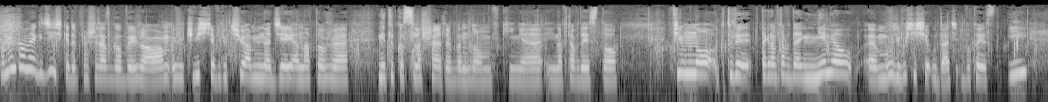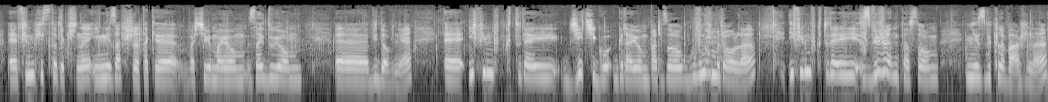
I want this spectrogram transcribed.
Pamiętam jak dziś, kiedy pierwszy raz go obejrzałam, rzeczywiście wróciła mi nadzieja na to, że nie tylko slashery będą w kinie i naprawdę jest to film, no, który tak naprawdę nie miał e, możliwości się udać, bo to jest i e, film historyczny i nie zawsze takie właściwie mają, znajdują e, widownię, e, i film, w której dzieci grają bardzo główną rolę i film, w której zwierzęta są niezwykle ważne,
